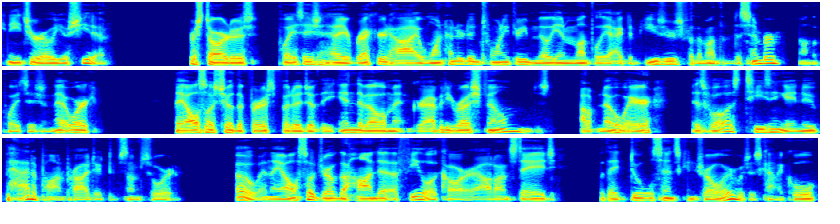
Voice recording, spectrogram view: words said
Kenichiro Yoshida. For starters, PlayStation had a record high 123 million monthly active users for the month of December on the PlayStation Network. They also showed the first footage of the in development Gravity Rush film, just out of nowhere, as well as teasing a new Patapon project of some sort. Oh, and they also drove the Honda Afeela car out on stage with a DualSense controller, which is kind of cool.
